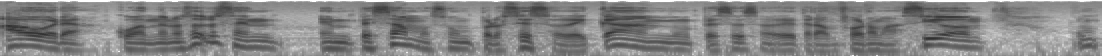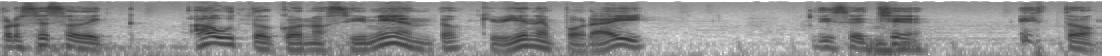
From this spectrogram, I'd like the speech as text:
Ahora, cuando nosotros en- empezamos un proceso de cambio, un proceso de transformación, un proceso de autoconocimiento que viene por ahí, dice, che, esto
